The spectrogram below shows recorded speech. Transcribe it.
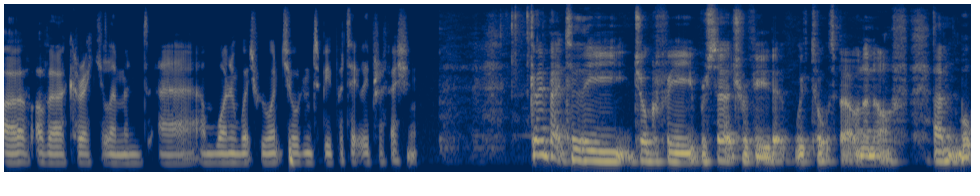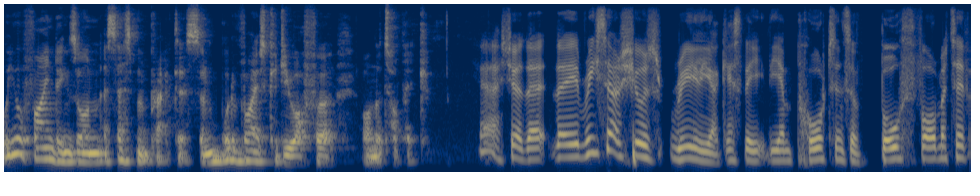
of, of our curriculum and, uh, and one in which we want children to be particularly proficient. Going back to the geography research review that we've talked about on and off, um, what were your findings on assessment practice and what advice could you offer on the topic? Yeah, sure. The the research shows really, I guess, the, the importance of both formative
